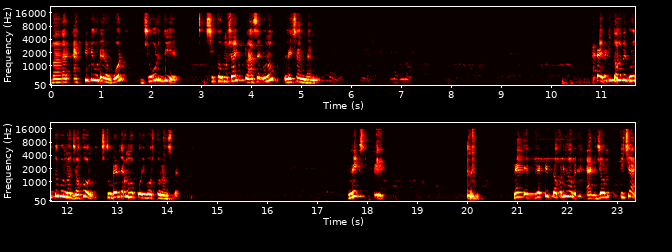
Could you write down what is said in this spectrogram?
বা তার অ্যাটিটিউডের ওপর জোর দিয়ে শিক্ষক মশাই ক্লাসে কোনো লেসন দেন গুরুত্বপূর্ণ যখন পরিবর্তন আসবে। নেক্সট এফেক্টিভ তখনই হবে একজন টিচার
